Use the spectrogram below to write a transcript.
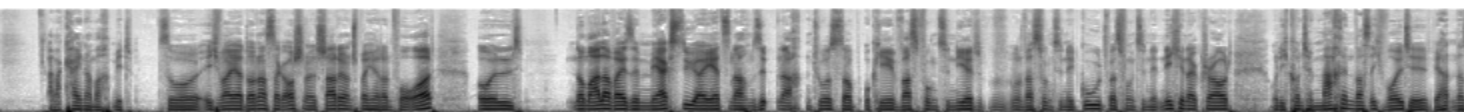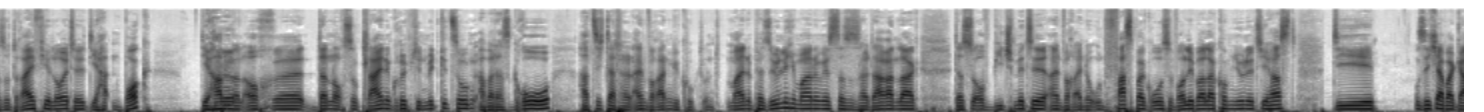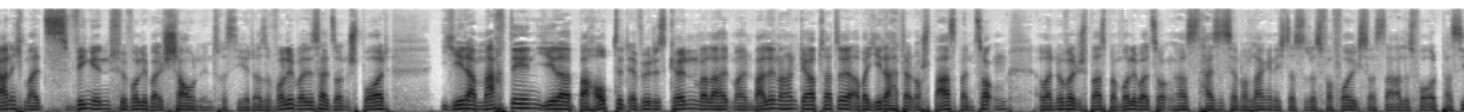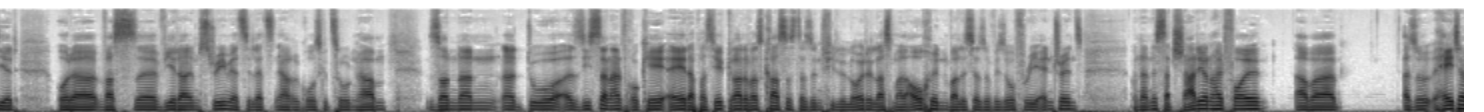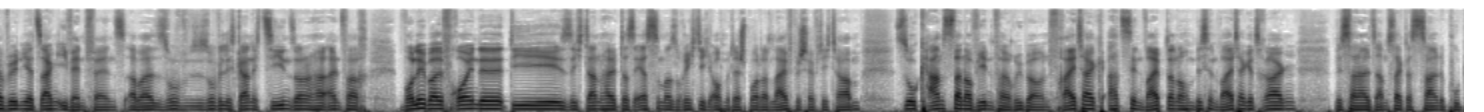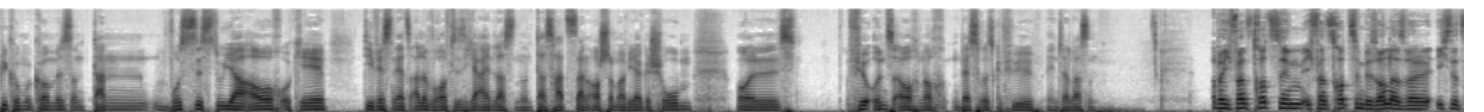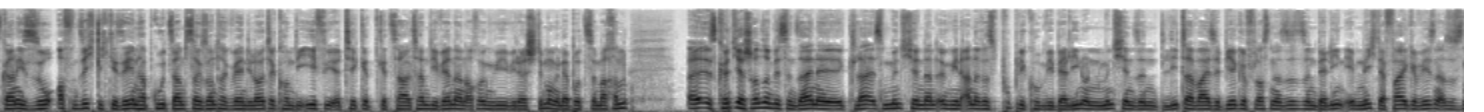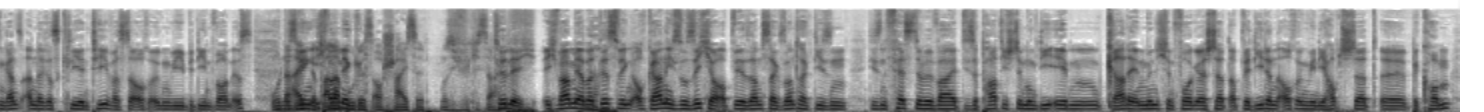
aber keiner macht mit. So, ich war ja Donnerstag auch schon als Stadionsprecher dann vor Ort und normalerweise merkst du ja jetzt nach dem siebten, achten Tourstop, okay, was funktioniert und was funktioniert gut, was funktioniert nicht in der Crowd. Und ich konnte machen, was ich wollte. Wir hatten da so drei, vier Leute, die hatten Bock. Die haben Ja. dann auch äh, dann noch so kleine Grüppchen mitgezogen, aber das Gros hat sich das halt einfach angeguckt. Und meine persönliche Meinung ist, dass es halt daran lag, dass du auf Beach Mitte einfach eine unfassbar große Volleyballer-Community hast, die sich aber gar nicht mal zwingend für Volleyball schauen interessiert. Also Volleyball ist halt so ein Sport, jeder macht den, jeder behauptet, er würde es können, weil er halt mal einen Ball in der Hand gehabt hatte, aber jeder hat halt auch Spaß beim Zocken. Aber nur weil du Spaß beim Volleyballzocken hast, heißt es ja noch lange nicht, dass du das verfolgst, was da alles vor Ort passiert oder was äh, wir da im Stream jetzt die letzten Jahre großgezogen haben, sondern äh, du äh, siehst dann einfach, okay, ey, da passiert gerade was krasses, da sind viele Leute, lass mal auch hin, weil es ja sowieso Free Entrance und dann ist das Stadion halt voll, aber also Hater würden jetzt sagen Event-Fans, aber so, so will ich es gar nicht ziehen, sondern halt einfach Volleyball-Freunde, die sich dann halt das erste Mal so richtig auch mit der Sportart live beschäftigt haben. So kam es dann auf jeden Fall rüber. Und Freitag hat es den Vibe dann noch ein bisschen weitergetragen, bis dann halt Samstag das zahlende Publikum gekommen ist und dann wusstest du ja auch, okay, die wissen jetzt alle, worauf die sich einlassen. Und das hat es dann auch schon mal wieder geschoben und für uns auch noch ein besseres Gefühl hinterlassen. Aber ich fand's trotzdem, ich fand's trotzdem besonders, weil ich es jetzt gar nicht so offensichtlich gesehen habe. Gut, Samstag, Sonntag werden die Leute kommen, die eh für ihr Ticket gezahlt haben. Die werden dann auch irgendwie wieder Stimmung in der Butze machen. Äh, es könnte ja schon so ein bisschen sein, klar ist München dann irgendwie ein anderes Publikum wie Berlin und in München sind literweise Bier geflossen. Das ist in Berlin eben nicht der Fall gewesen. Also es ist ein ganz anderes Klientel, was da auch irgendwie bedient worden ist. Ohne Deswegen, eigene Ballerbude ist auch scheiße, muss ich wirklich sagen. Natürlich. Ich war mir aber Ja. deswegen auch gar nicht so sicher, ob wir Samstag, Sonntag diesen, diesen Festival-Vibe, diese Partystimmung, die eben gerade in München vorgeherrscht hat, ob wir die dann auch irgendwie in die Hauptstadt äh, bekommen.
